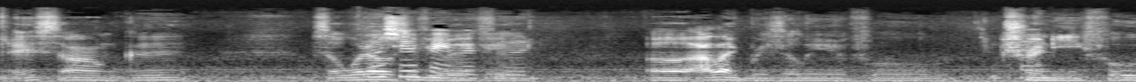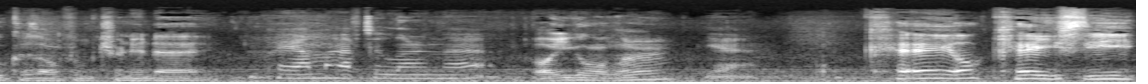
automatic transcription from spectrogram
Mm, it sound good. So what What's else your you favorite making? food? Uh, I like Brazilian food, Trini food, cause I'm from Trinidad. Okay, I'm gonna have to learn that. Oh, you gonna learn? Yeah. Okay, okay. See,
